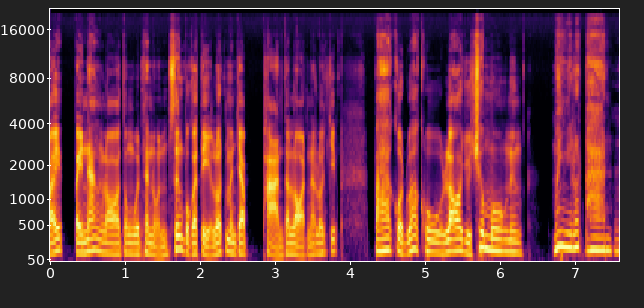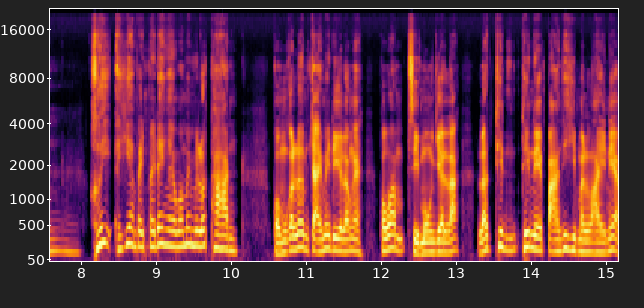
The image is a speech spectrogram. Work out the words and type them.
800 ไปนั่งรอตรงบนถนน ซึ่งปกติรถมันจะผ่านตลอดนะรถจิ๊บปรากฏว่าครูรออยู่ชั่วโมงหนึ่งไม่มีรถผ่านเฮ้ยไอ้เหี้ยไปไปได้ไงว่าไม่มีรถผ่าน ผมก็เริ่มใจไม่ดีแล้วไง เพราะว่าสี่โมงเย็นละ แล้วที่ที่เนปาลที่ฮิมาลัยเนี่ย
